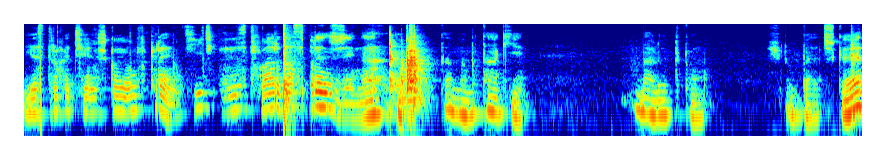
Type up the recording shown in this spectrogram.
jest trochę ciężko ją wkręcić. Jest twarda sprężyna. O, tam mam takie malutką śrubeczkę,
